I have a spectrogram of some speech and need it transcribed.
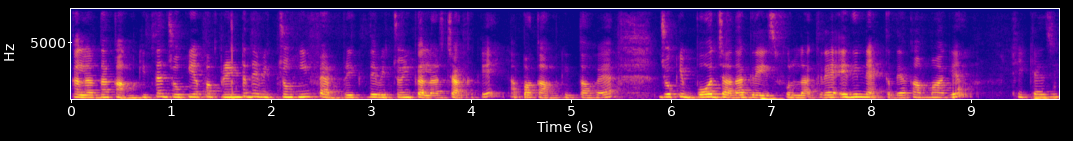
ਕਲਰ ਦਾ ਕੰਮ ਕੀਤਾ, ਜੋ ਕਿ ਆਪਾਂ ਪ੍ਰਿੰਟ ਦੇ ਵਿੱਚੋਂ ਹੀ ਫੈਬਰਿਕ ਦੇ ਵਿੱਚੋਂ ਹੀ ਕਲਰ ਚੱਕ ਕੇ ਆਪਾਂ ਕੰਮ ਕੀਤਾ ਹੋਇਆ, ਜੋ ਕਿ ਬਹੁਤ ਜ਼ਿਆਦਾ ਗ੍ਰੇਸਫੁਲ ਲੱਗ ਰਿਹਾ। ਇਹਦੀ ਨੈਕ ਦਾ ਕੰਮ ਆ ਗਿਆ। ਠੀਕ ਹੈ ਜੀ।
